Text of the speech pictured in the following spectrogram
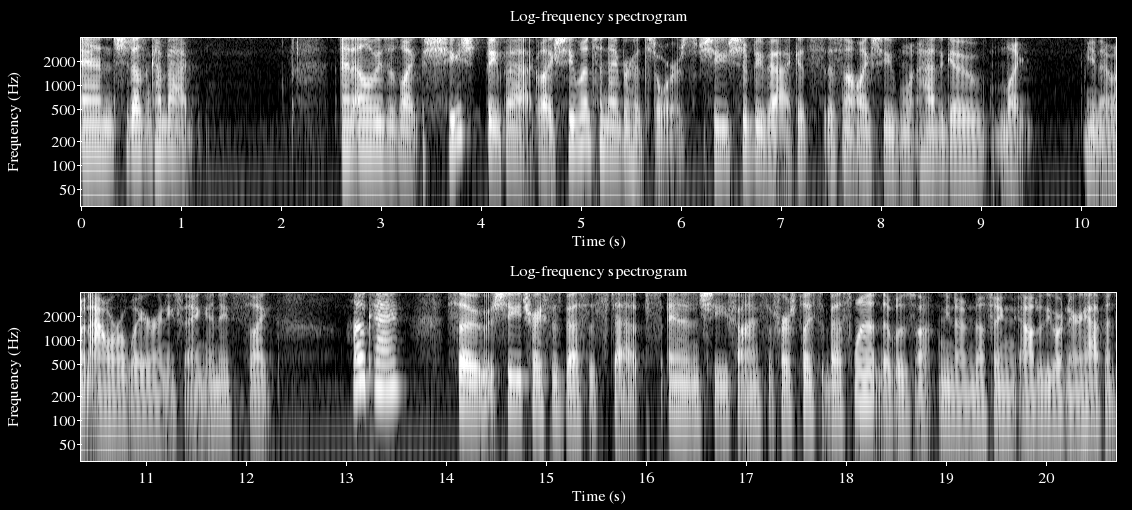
and she doesn't come back. And Eloise is like, she should be back. Like she went to neighborhood stores. She should be back. It's it's not like she had to go like, you know, an hour away or anything. And Nancy's like, okay. So she traces Bess's steps and she finds the first place that Bess went that was, uh, you know, nothing out of the ordinary happened.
